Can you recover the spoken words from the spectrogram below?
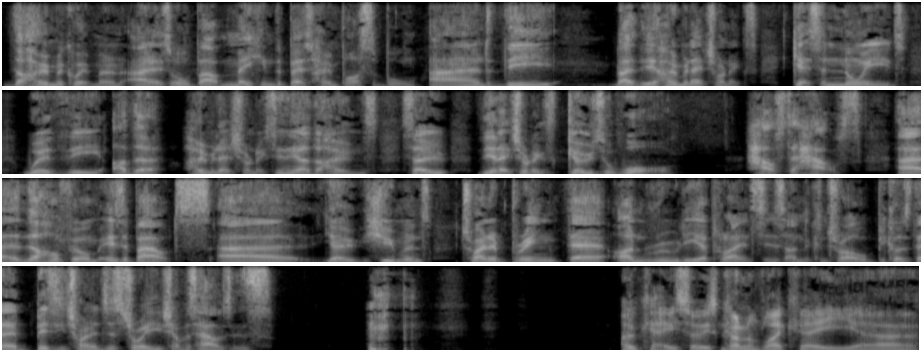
the home equipment and it's all about making the best home possible. And the, like the home electronics gets annoyed with the other home electronics in the other homes. So the electronics go to war, house to house. Uh, the whole film is about, uh, you know, humans trying to bring their unruly appliances under control because they're busy trying to destroy each other's houses. okay, so it's kind of like a. Uh,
